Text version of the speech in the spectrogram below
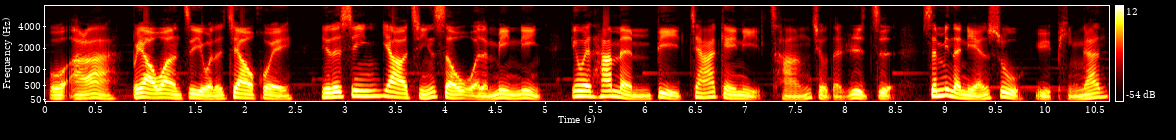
我儿啊，不要忘记我的教诲。你的心要谨守我的命令，因为他们必加给你长久的日子、生命的年数与平安。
